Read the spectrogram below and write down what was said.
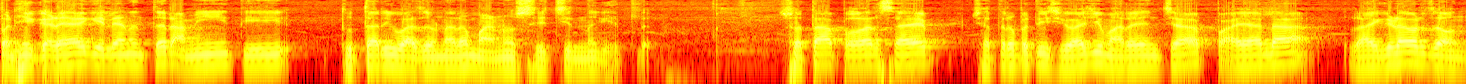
पण हे घड्याळ गेल्यानंतर आम्ही ती तुतारी वाजवणारा माणूस हे चिन्ह घेतलं. स्वतः पवारसाहेब छत्रपती शिवाजी महाराजांच्या पायाला रायगडावर जाऊन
